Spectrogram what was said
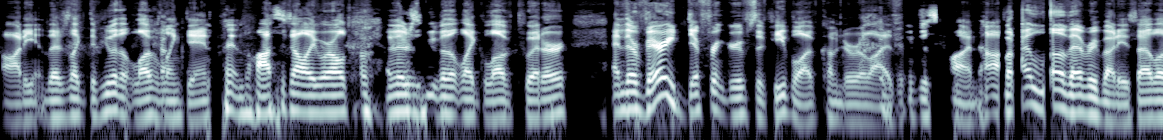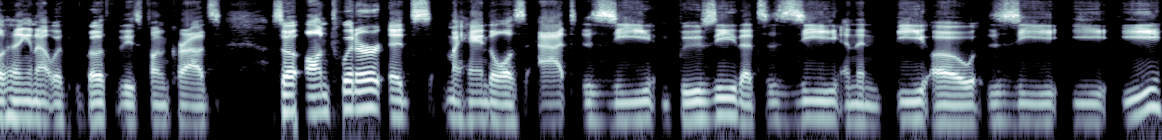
audience. There's like the people that love LinkedIn in the hospitality world, and there's people that like love Twitter, and they're very different groups of people. I've come to realize, which is fun. But I love everybody, so I love hanging out with both of these fun crowds. So on Twitter, it's my handle is at z boozy. That's Z and then B O Z E E.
